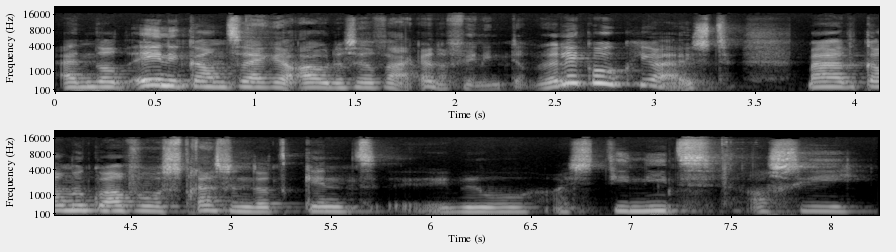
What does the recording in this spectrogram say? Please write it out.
En dat ene kant zeggen ouders heel vaak, en dat vind ik, dat wil ik ook juist. Maar het kan ook wel voor stress en dat kind, ik bedoel, als die niet, als die,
